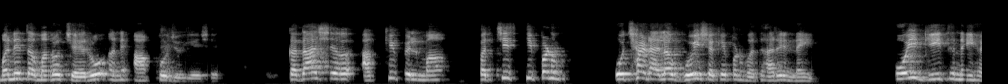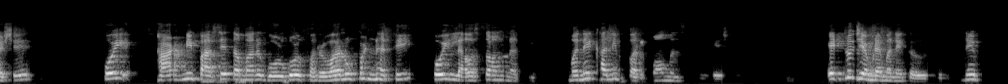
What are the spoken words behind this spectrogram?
મને તમારો ચહેરો અને આંખો જોઈએ છે. કદાચ આખી ફિલ્મમાં પચીસથી પણ ઓછા ડાયલોગ હોઈ શકે પણ વધારે નહીં. કોઈ ગીત નહીં હશે. કોઈ ઝાડની પાસે તમારે ગોળ ગોળ ફરવાનું પણ નથી. કોઈ લવ સોંગ નથી. મને ખાલી પરફોર્મન્સ જોઈએ છે. એટલું જ એમણે મને કહ્યું હતું. ને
